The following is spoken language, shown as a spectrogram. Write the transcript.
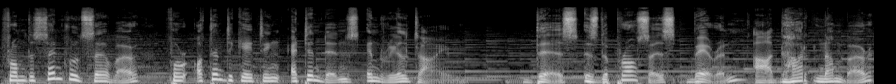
from the central server for authenticating attendance in real time. This is the process wherein Aadhaar number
